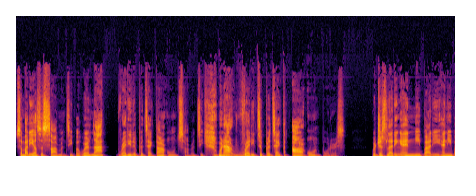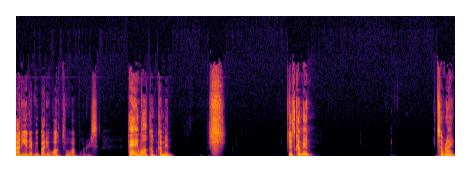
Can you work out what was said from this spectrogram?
somebody else's sovereignty, but we're not ready to protect our own sovereignty. We're not ready to protect our own borders. We're just letting anybody, anybody, and everybody walk through our borders. Hey, welcome. Come in. Just come in. It's all right.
